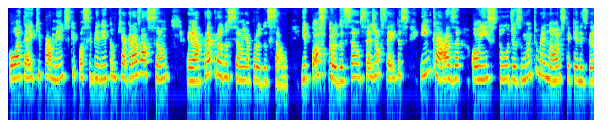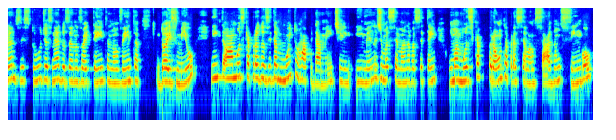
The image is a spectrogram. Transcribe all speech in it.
ou até equipamentos que possibilitam que a gravação, é, a pré-produção e a produção e pós-produção sejam feitas em casa ou em estúdios muito menores que aqueles grandes estúdios, né, dos anos 80, 90, 2000. Então a música é produzida muito rapidamente, em, em menos de uma semana você tem uma música pronta para ser lançada, um single.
